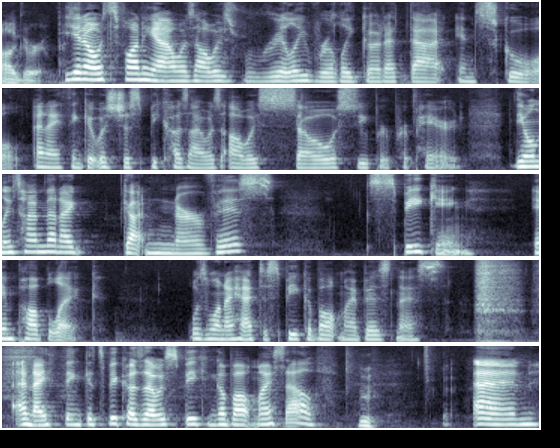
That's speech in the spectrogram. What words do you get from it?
a group. You know, it's funny. I was always really, really good at that in school. And I think it was just because I was always so super prepared. The only time that I got nervous speaking in public was when I had to speak about my business. And I think it's because I was speaking about myself. Hmm. and,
